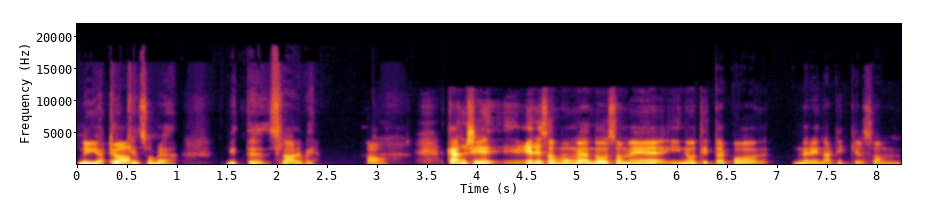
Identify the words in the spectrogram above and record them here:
ny artikel Ja. som är lite slarvig. ja. Kanske är det så många ändå som är inne och tittar på när det är en artikel som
